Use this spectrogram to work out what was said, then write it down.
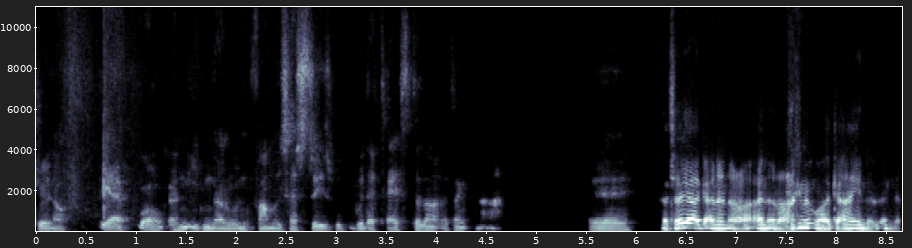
True enough. Yeah. Well, and even our own family's histories would, would attest to that. I think. Yeah. I tell you, I got into, a- into an argument with a guy in the, in the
